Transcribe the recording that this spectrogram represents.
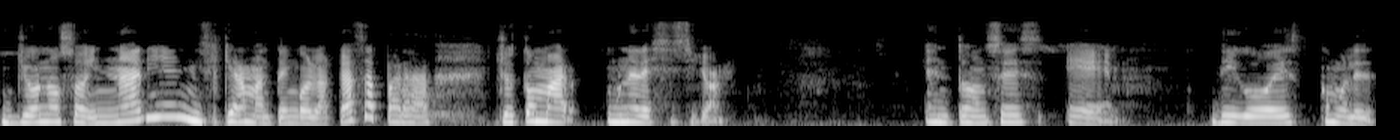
Yo no soy nadie, ni siquiera mantengo la casa para yo tomar una decisión. Entonces, eh, digo, es como les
